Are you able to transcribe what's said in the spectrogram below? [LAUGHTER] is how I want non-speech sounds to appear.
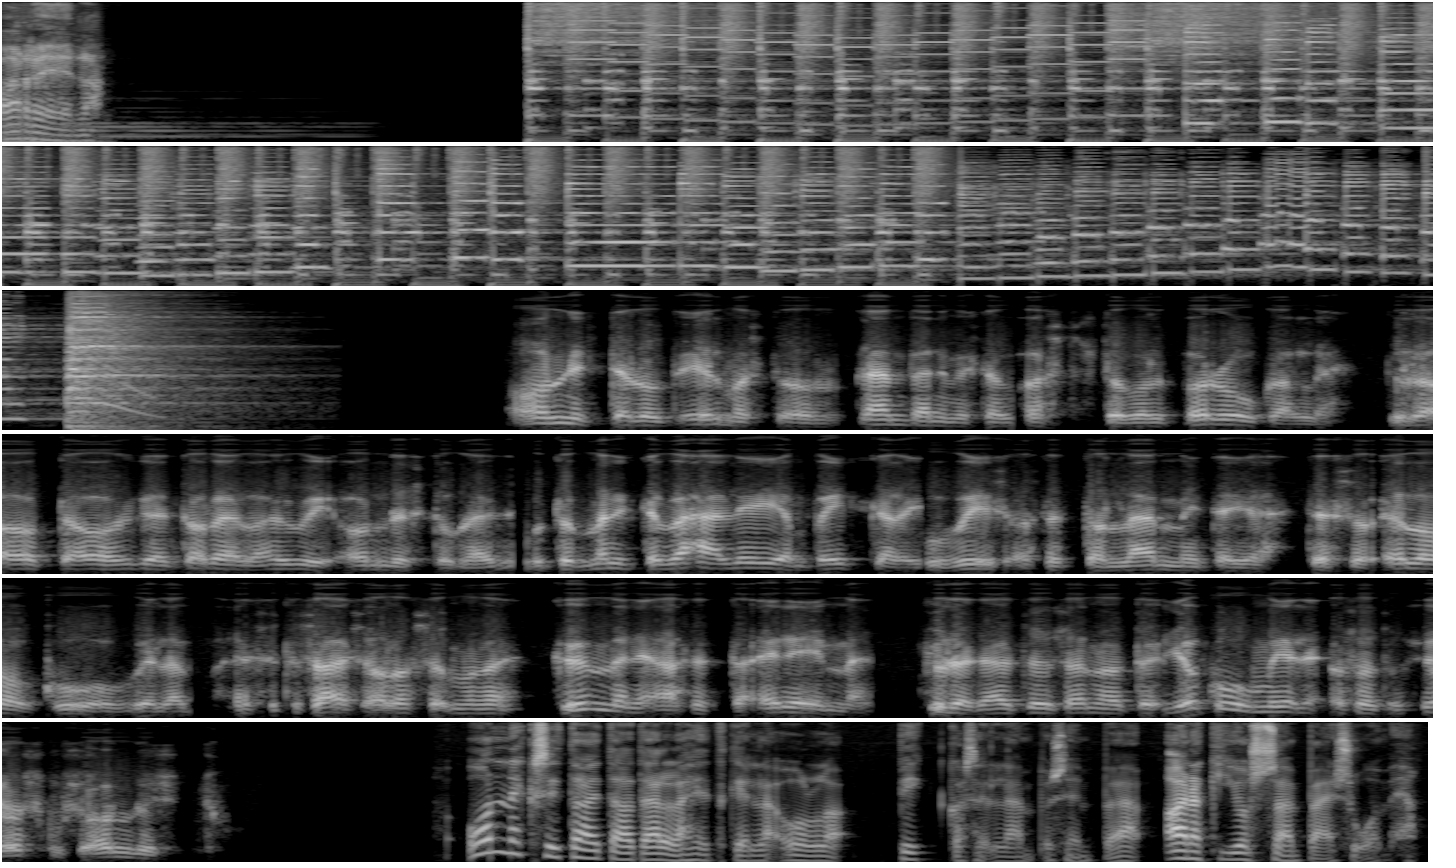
Areena. Vähän liian pitkälle, kun viisi astetta on lämmintä ja tässä on elokuu vielä. Että saisi olla semmoinen kymmenen astetta enemmän. Kyllä täytyy sanoa, että joku mielenosoitus joskus onnistuu. Onneksi taitaa tällä hetkellä olla pikkasen lämpöisempää, ainakin jossain päin Suomea.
